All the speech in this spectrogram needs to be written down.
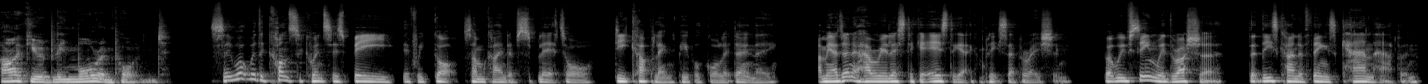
arguably more important. So, what would the consequences be if we got some kind of split or decoupling, people call it, don't they? I mean, I don't know how realistic it is to get a complete separation, but we've seen with Russia that these kind of things can happen.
